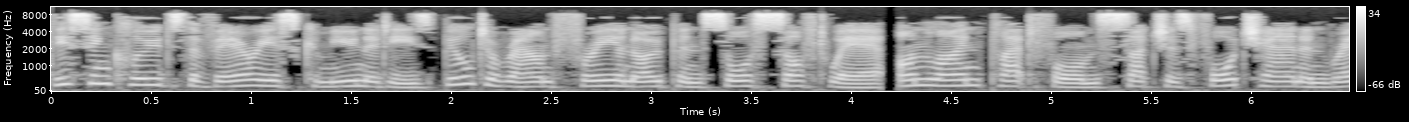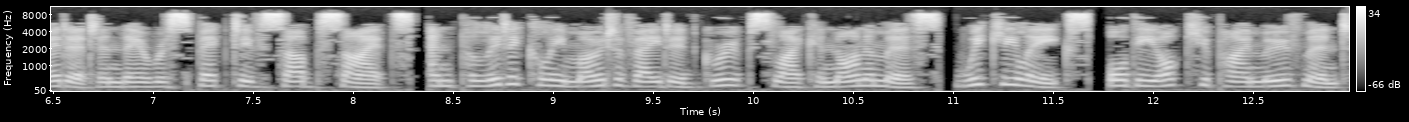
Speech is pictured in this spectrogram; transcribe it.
This includes the various communities built around free and open source software, online platforms such as 4chan and Reddit and their respective sub-sites, and politically motivated groups like Anonymous, WikiLeaks, or the Occupy movement.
